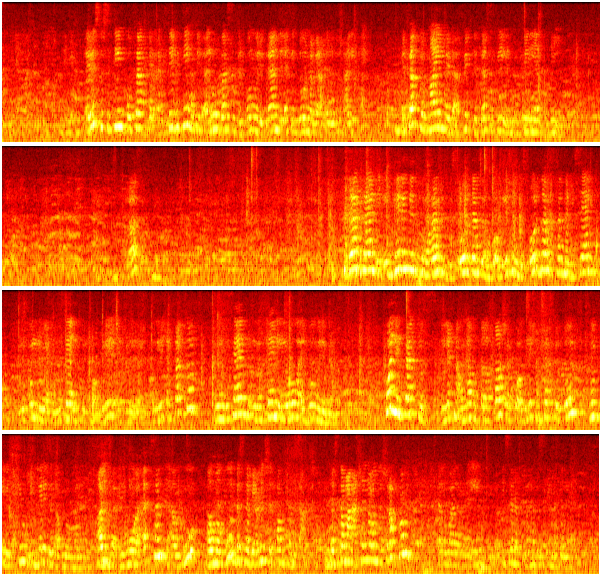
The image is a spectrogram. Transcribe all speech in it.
ال ristocetin cofactor activity هتبقى low بس في ال von Willebrand لكن دول ما بيعتمدوش عليه حاجة. ال factor 9 هيبقى affected بس في الهيموفيليا B خلاص ده كان ال inherited hemorrhagic disorders أو coagulation disorders خدنا مثال لكل يعني مثال في ال coagulation factor والمثال الثاني اللي هو Willebrand كل ال factors اللي إحنا قلناهم 13 coagulation factor دول ممكن يبقى فيهم inherited abnormal either إن هو absent أو low أو موجود بس ما بيعملش ال function بتاعته بس طبعا عشان نقعد نشرحهم استنوا بقى لما إيه يبقى في سنة كلها بس hematology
